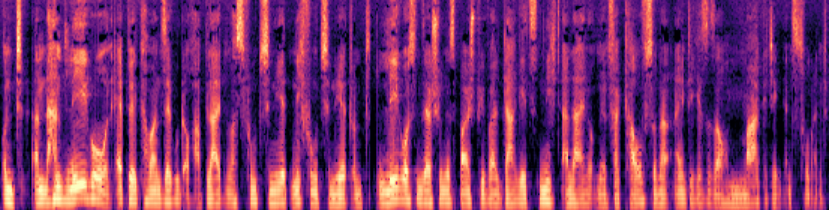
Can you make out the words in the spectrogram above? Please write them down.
Und anhand Lego und Apple kann man sehr gut auch ableiten, was funktioniert, nicht funktioniert. Und Lego ist ein sehr schönes Beispiel, weil da geht es nicht alleine um den Verkauf, sondern eigentlich ist es auch ein Marketinginstrument.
